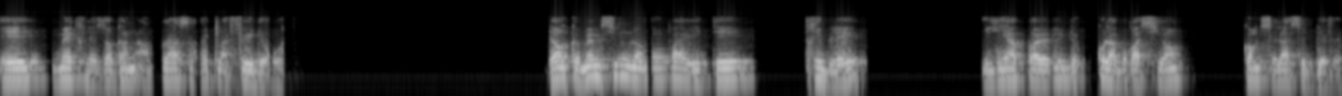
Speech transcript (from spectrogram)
et mettre les organes en place avec la feuille de route. Donc, même si nous n'avons pas été triblés, il n'y a pas eu de collaboration comme cela se devait.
